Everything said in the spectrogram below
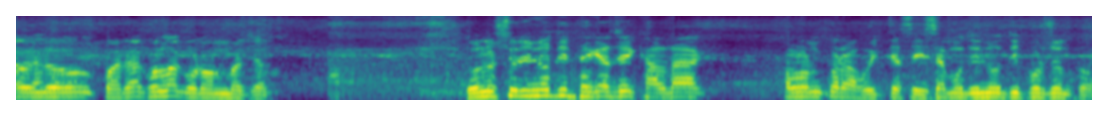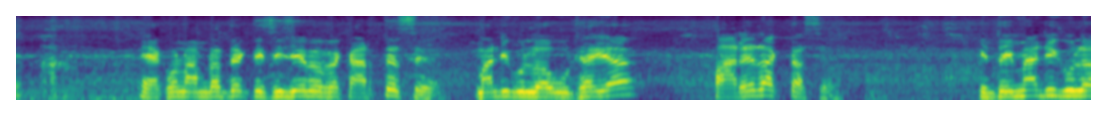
হইল কয়রাখোলা গড়ন বাজার। দোলেশ্বরী নদী থেকে যে খালটা খনন করা হইতেছে ইসামতি নদী পর্যন্ত এখন আমরা দেখতেছি যেভাবে কাটতেছে মাটিগুলো উঠাইয়া পারে রাখতেছে। কিন্তু এই মাটিগুলা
